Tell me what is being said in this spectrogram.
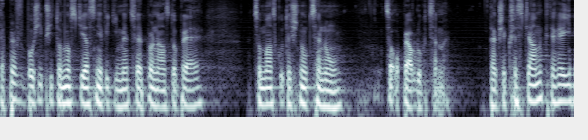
Teprve v boží přítomnosti jasně vidíme, co je pro nás dobré, co má skutečnou cenu, co opravdu chceme. Takže křesťan, který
